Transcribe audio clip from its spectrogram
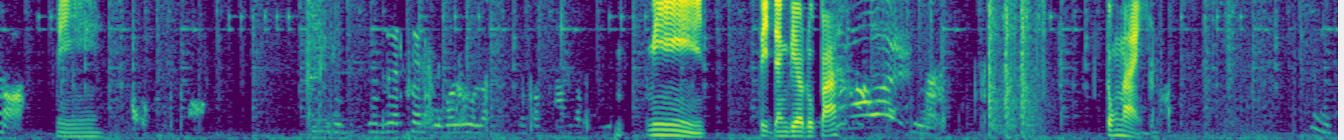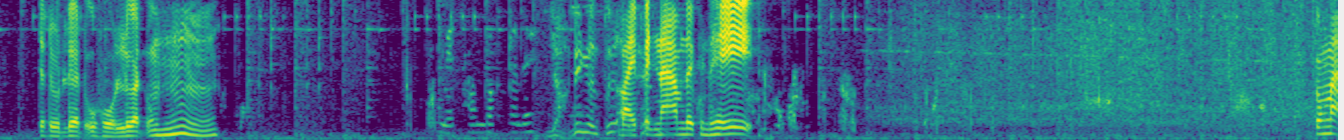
นเหรอมีดูดูเลือดเพื่อนกูก็รู้แล้วมันก็ค้ำกับกูมีติดอย่างเดียวรู้ปะด้วยเนี่ยตรงไหนอืมจะดูดเลือดโอ้โหเลือดอือหือเม็ดทันด็อกเตอร์ได้อยากได้เงินซื้อไหลไอเทเป็นมน้ำเลยคุณพี่ ตรงไหน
